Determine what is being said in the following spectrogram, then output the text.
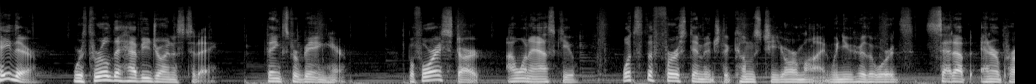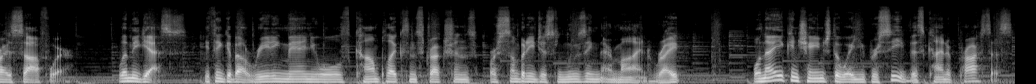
Hey there, we're thrilled to have you join us today. Thanks for being here. Before I start, I want to ask you, what's the first image that comes to your mind when you hear the words set up enterprise software? Let me guess, you think about reading manuals, complex instructions, or somebody just losing their mind, right? Well, now you can change the way you perceive this kind of process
